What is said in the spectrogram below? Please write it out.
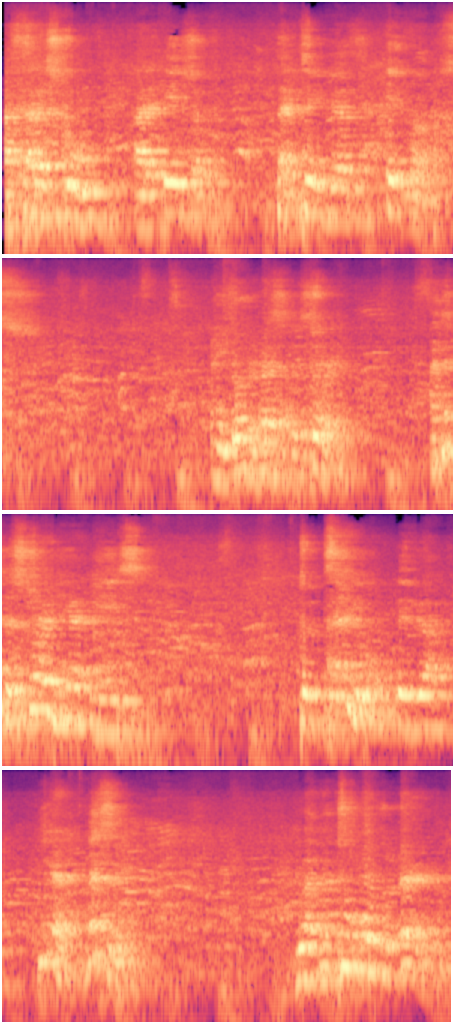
I started school at the age of 13 years, 8 months. And you know the rest of the story. I think the story here is to tell you if you are here listening, you are not too old to learn.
